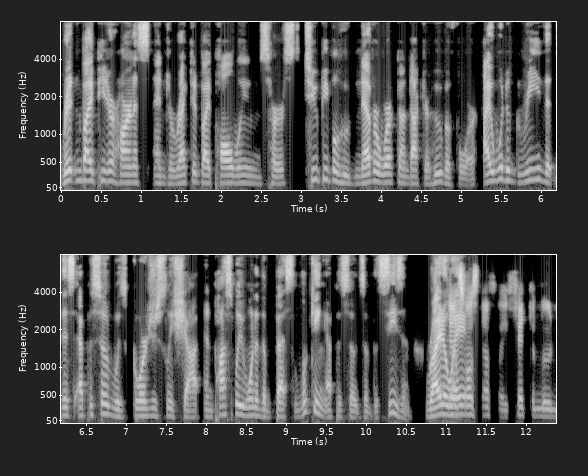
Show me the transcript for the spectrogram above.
Written by Peter Harness and directed by Paul Wilmshurst, two people who'd never worked on Doctor Who before, I would agree that this episode was gorgeously shot and possibly one of the best looking episodes of the season. Right away, Yes, most definitely fit the moon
